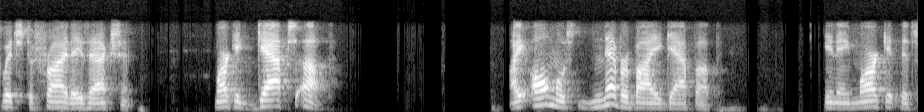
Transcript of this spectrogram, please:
switch to Friday's action. Market gaps up. I almost never buy a gap up in a market that's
